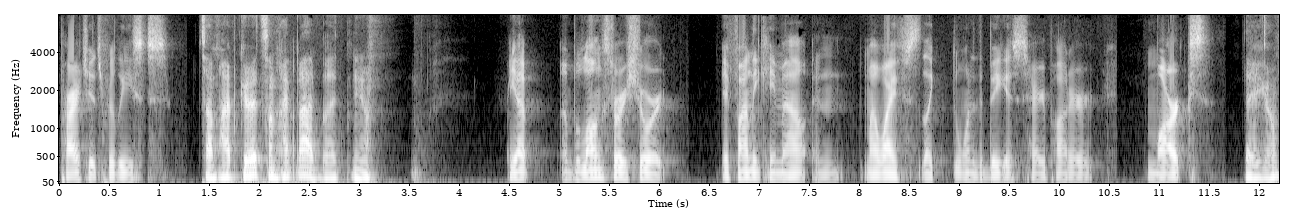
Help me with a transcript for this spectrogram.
prior to its release. Some hype good, some hype bad, but you know, Yep. Uh, but long story short, it finally came out, and my wife's like one of the biggest Harry Potter marks there you go.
